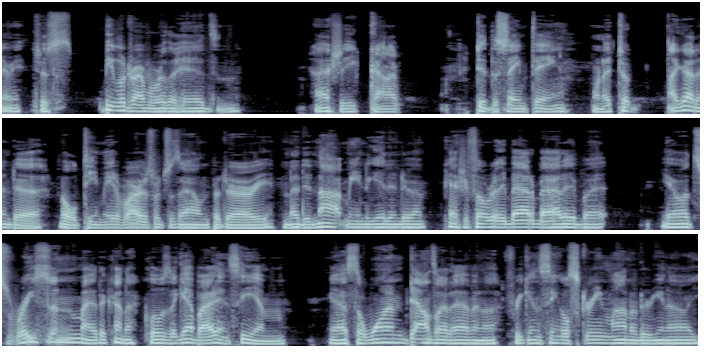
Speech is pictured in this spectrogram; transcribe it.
I mean, just people drive over their heads, and I actually kind of did the same thing when I took. I got into an old teammate of ours, which is Alan Pajari, and I did not mean to get into him. I actually felt really bad about it, but you know, it's racing. I had to kind of close the gap, but I didn't see him. Yeah, it's the one downside of having a freaking single screen monitor. You know, you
